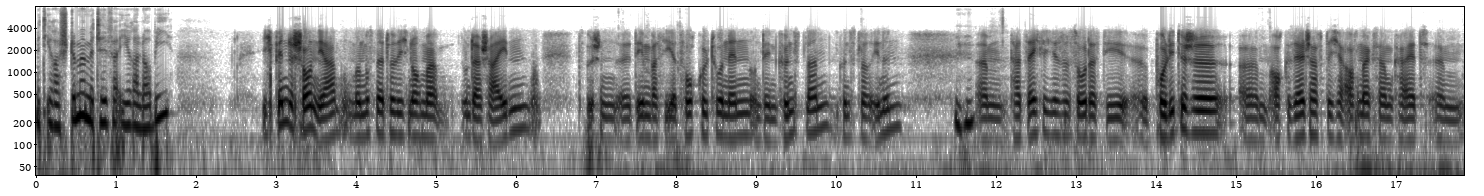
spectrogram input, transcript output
mit ihrer Stimme, mit Hilfe ihrer Lobby? Ich finde schon, ja. Man muss natürlich nochmal unterscheiden zwischen äh, dem, was Sie jetzt Hochkultur nennen, und den Künstlern, KünstlerInnen. Mhm. Ähm, tatsächlich ist es so, dass die äh, politische, ähm, auch gesellschaftliche Aufmerksamkeit ähm,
